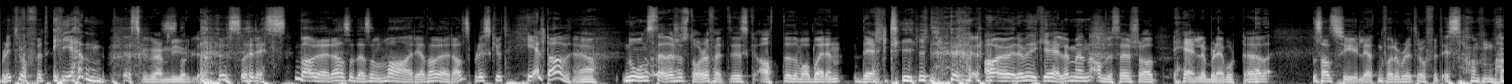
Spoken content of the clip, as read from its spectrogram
bli truffet igjen. Det skal ikke være mulig. Så, så resten av øret, altså det som var igjen av øret hans, blir skutt helt av. Ja. Noen steder så står det faktisk at det var bare en del til av øret, men ikke hele. Men andre steder så at hele ble borte. Ja, sannsynligheten for å bli truffet i samme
